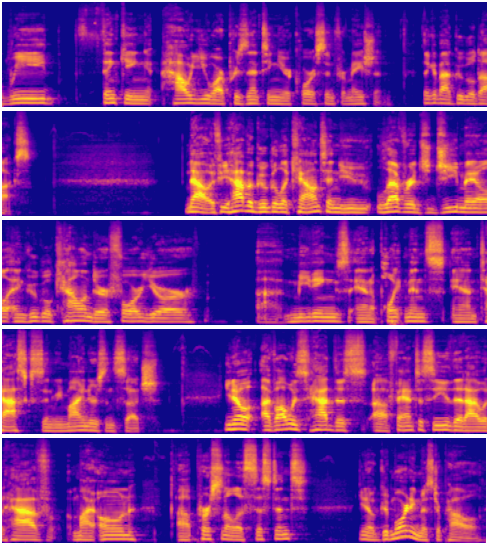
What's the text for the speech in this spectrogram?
rethinking how you are presenting your course information. Think about Google Docs. Now, if you have a Google account and you leverage Gmail and Google Calendar for your uh, meetings and appointments and tasks and reminders and such, you know, I've always had this uh, fantasy that I would have my own uh, personal assistant you know, good morning, Mr. Powell.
